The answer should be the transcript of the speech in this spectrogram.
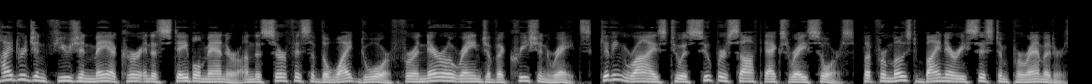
Hydrogen fusion may occur in a stable manner on the surface of the white dwarf for a narrow range of accretion rates, giving rise to a super soft X-ray source, but for most binary system parameters,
